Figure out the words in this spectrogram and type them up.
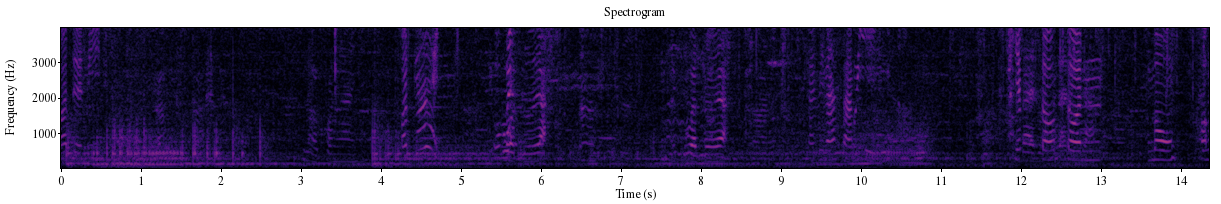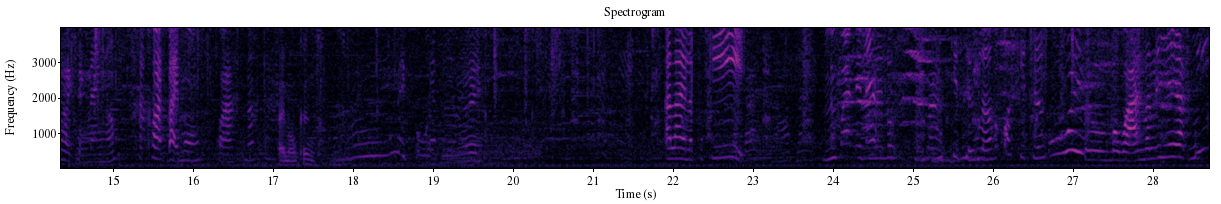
ว่าเดือนนี้เราคนง่ายค่อนง่ายปวดเลยอะอ่าปวดเลยอะใช้เวลาสามขีดเย็บ ตอนตอนโมงถ้าหน่อยแข็งแรงเนาะคลอดบ่ายโมงกว่าเนาะไปโมงครึ่งไม่ปวดเลย อะไรล่ะปุกกี้บ้านนี่นะลูกคิดถึงเหรอโอ้คิดถึงโอ้ยเมื่อวานมันเรียกเนี่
